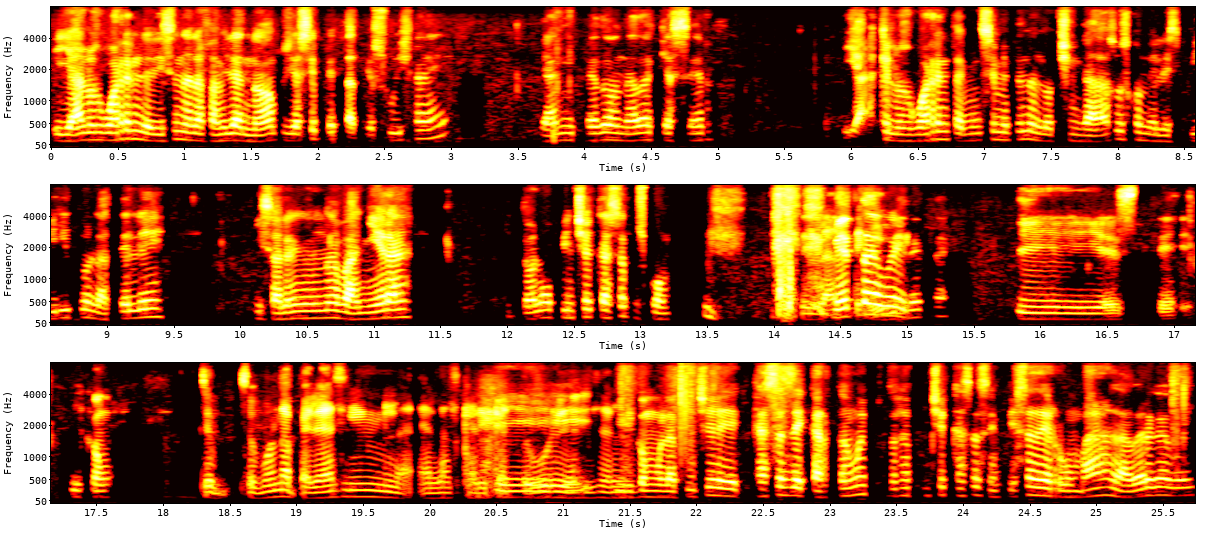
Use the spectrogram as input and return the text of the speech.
Y ya los Warren le dicen a la familia, no, pues ya se petateó su hija, ¿eh? Ya ni pedo, nada que hacer. Y ya que los Warren también se meten a los chingadazos con el espíritu en la tele y salen en una bañera y toda la pinche casa, pues la neta, güey, neta. Y este, y como, Se, se ponen a pelear así en, la- en las caricaturas. y y, y como la pinche casa es de cartón, güey, pues toda la pinche casa se empieza a derrumbar a la verga, güey.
